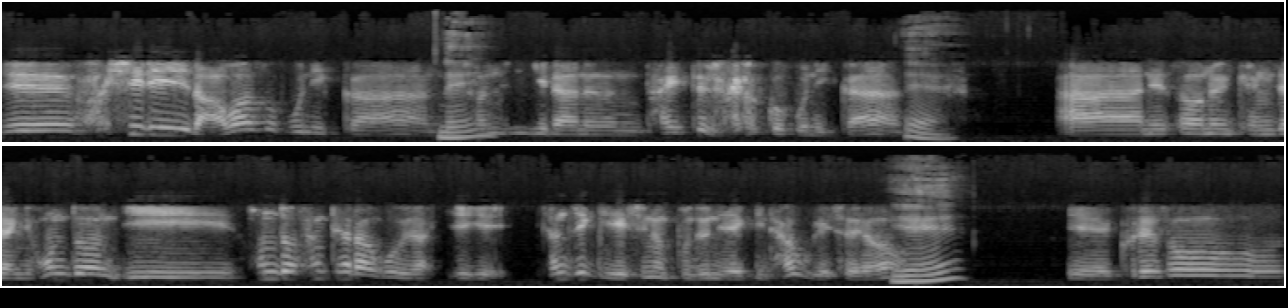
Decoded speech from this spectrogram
예, 확실히 나와서 보니까 네. 전직이라는 타이틀을 갖고 보니까 네. 안에서는 굉장히 혼돈 이 혼돈 상태라고 얘기 현직에 계시는 분들은 얘기를 하고 계셔요. 예. 예, 그래서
